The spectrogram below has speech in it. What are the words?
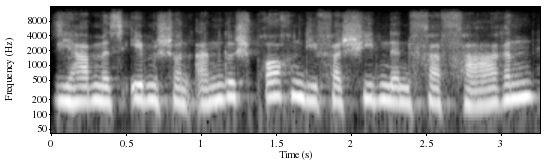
Sie haben es eben schon angesprochen, die verschiedenen Verfahren.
